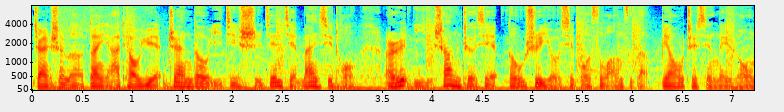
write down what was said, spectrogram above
展示了断崖跳跃、战斗以及时间减慢系统，而以上这些都是游戏《波斯王子》的标志性内容。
